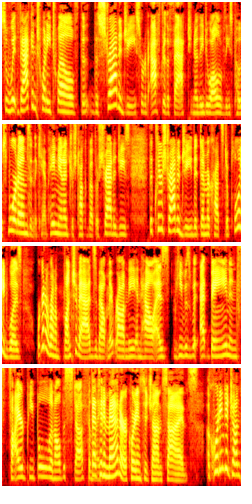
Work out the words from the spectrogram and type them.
So with, back in 2012, the the strategy, sort of after the fact, you know, they do all of these postmortems and the campaign managers talk about their strategies. The clear strategy that Democrats deployed was we're going to run a bunch of ads about Mitt Romney and how as he was with, at Bain and fired people and all this stuff. But that like- didn't matter, according to John Sides. According to John,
